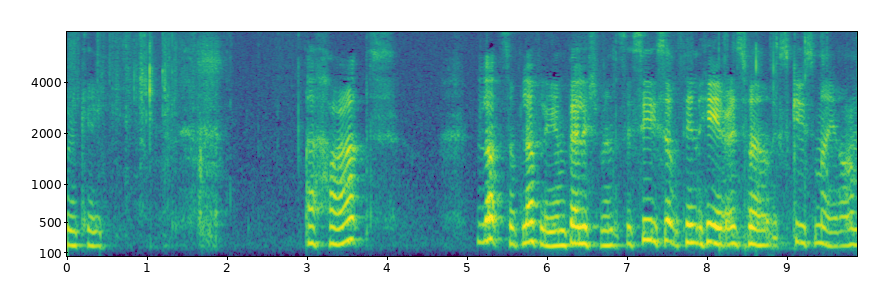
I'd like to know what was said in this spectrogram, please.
Okay. A heart. Lots of lovely embellishments. I see something here as well. Excuse my arm.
